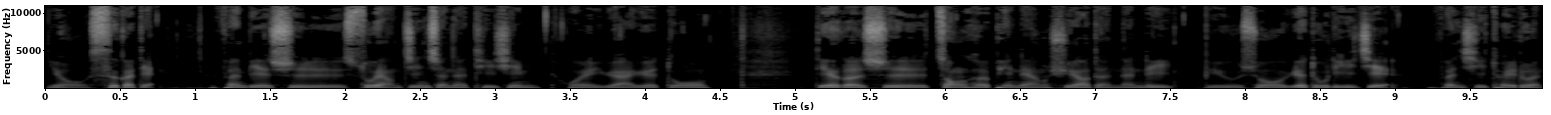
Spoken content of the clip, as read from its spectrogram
有四个点，分别是素养精神的题型会越来越多；第二个是综合评量需要的能力，比如说阅读理解、分析推论、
